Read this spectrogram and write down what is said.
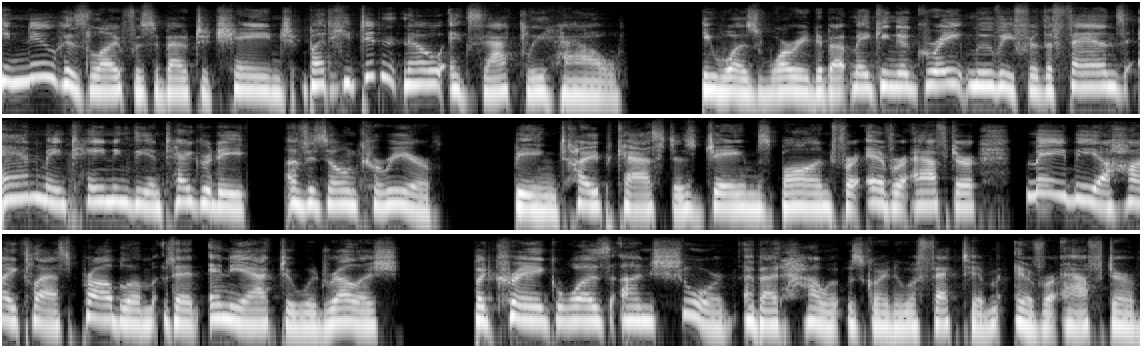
He knew his life was about to change, but he didn't know exactly how. He was worried about making a great movie for the fans and maintaining the integrity of his own career. Being typecast as James Bond forever after may be a high class problem that any actor would relish, but Craig was unsure about how it was going to affect him ever after.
